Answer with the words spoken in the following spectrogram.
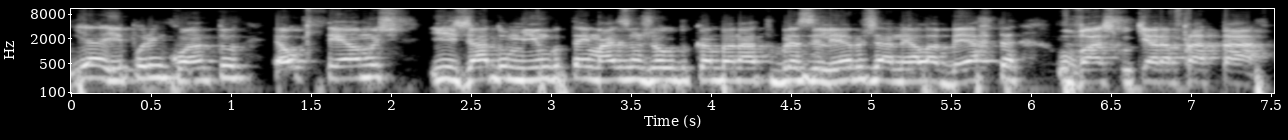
E aí, por enquanto, é o que temos. E já domingo tem mais um jogo do Campeonato Brasileiro, janela aberta. O Vasco, que era para estar tá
